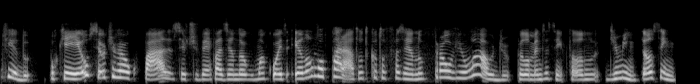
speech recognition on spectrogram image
sentido. Porque eu, se eu estiver ocupada, se eu estiver fazendo alguma coisa, eu não vou parar tudo que eu tô fazendo pra ouvir um áudio. Pelo menos assim, falando de mim. Então, assim,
